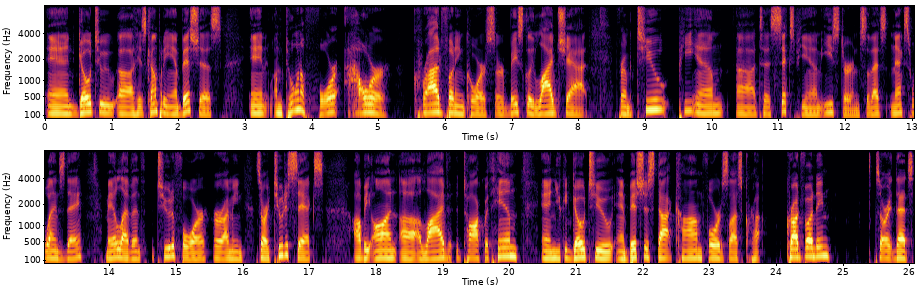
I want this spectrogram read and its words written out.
and go to uh, his company, Ambitious. And I'm doing a four hour crowdfunding course or basically live chat from 2 p.m. Uh, to 6 p.m. Eastern. So that's next Wednesday, May 11th, 2 to 4, or I mean, sorry, 2 to 6. I'll be on uh, a live talk with him, and you can go to ambitious.com forward slash crowdfunding Sorry, that's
